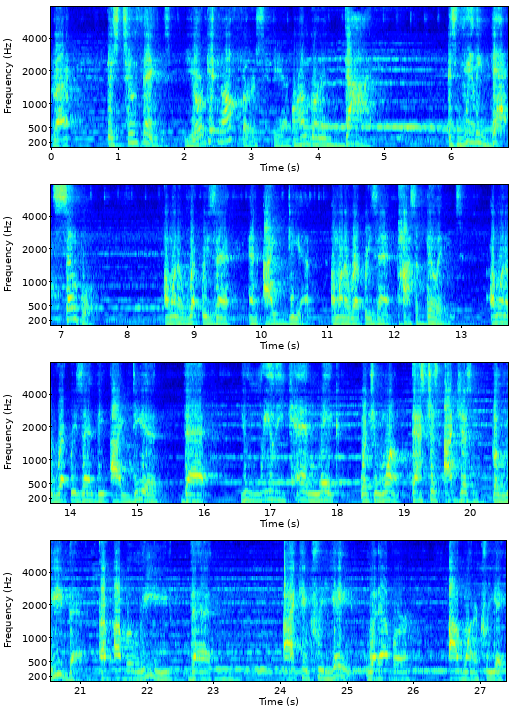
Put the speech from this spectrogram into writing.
right, there's two things. You're getting off first, yeah. or I'm going to die. It's really that simple. I want to represent an idea. I want to represent possibilities. I want to represent the idea that you really can make what you want. That's just, I just believe that. I, I believe that I can create whatever I want to create.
